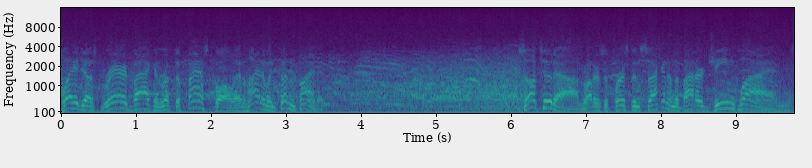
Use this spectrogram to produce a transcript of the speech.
Clay just reared back and ripped a fastball in. Heidemann couldn't find it. So two down. Runners at first and second, and the batter, Gene Clines.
